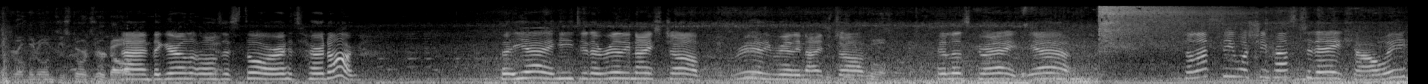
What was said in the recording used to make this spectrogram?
The girl that owns the store, it's her dog. and the girl that owns the store, it's her dog. But yeah, he did a really nice job. Really, really nice job. cool. It looks great, yeah. So let's see what she has today, shall we?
